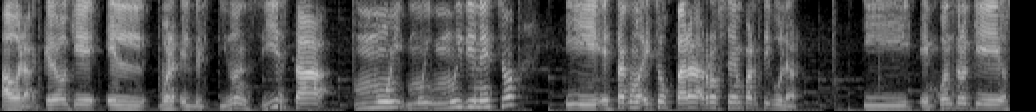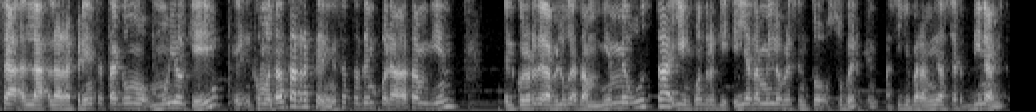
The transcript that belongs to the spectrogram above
Ahora, creo que el, bueno, el vestido en sí está muy, muy, muy bien hecho y está como hecho para Rosé en particular. Y encuentro que, o sea, la, la referencia está como muy ok. eh, como tantas referencias esta temporada también. El color de la peluca también me gusta y encuentro que ella también lo presentó súper bien. Así que para mí va a ser dinámico.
